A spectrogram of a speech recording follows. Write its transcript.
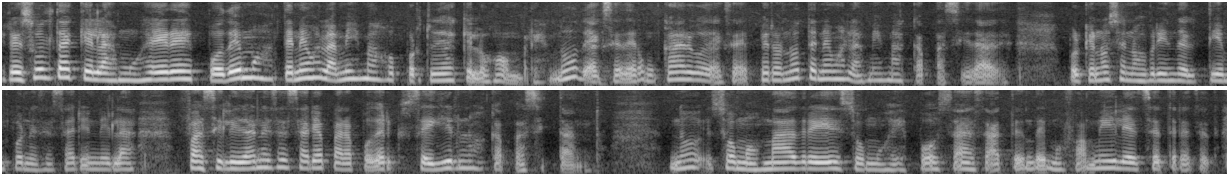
Resulta que las mujeres podemos, tenemos las mismas oportunidades que los hombres, ¿no? De acceder a un cargo, de acceder, pero no tenemos las mismas capacidades, porque no se nos brinda el tiempo necesario ni la facilidad necesaria para poder seguirnos capacitando. ¿no? Somos madres, somos esposas, atendemos familia, etcétera, etcétera.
